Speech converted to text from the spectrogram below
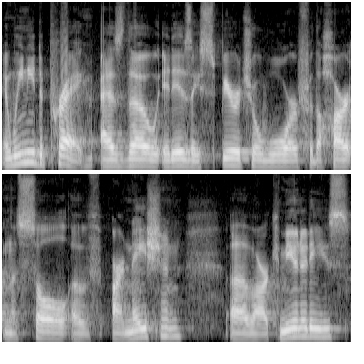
and we need to pray as though it is a spiritual war for the heart and the soul of our nation, of our communities,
